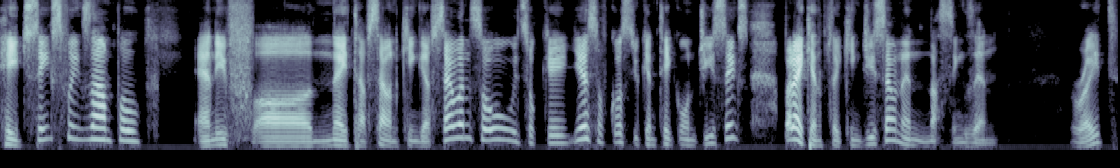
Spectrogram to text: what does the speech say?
H6 for example and if uh, knight f7, king f7, so it's okay. Yes, of course, you can take on g6, but I can play king g7 and nothing then, right?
